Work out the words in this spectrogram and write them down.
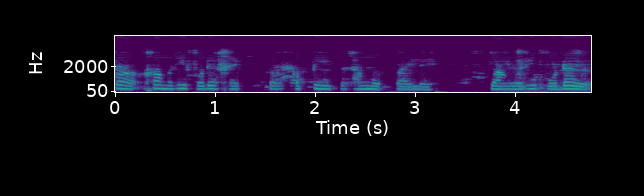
ก็เข้ามาที่โฟลเดอร์แคคก็ copy ไปทั้งหมดไปเลย วางไว้ที่โฟลเดอร์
